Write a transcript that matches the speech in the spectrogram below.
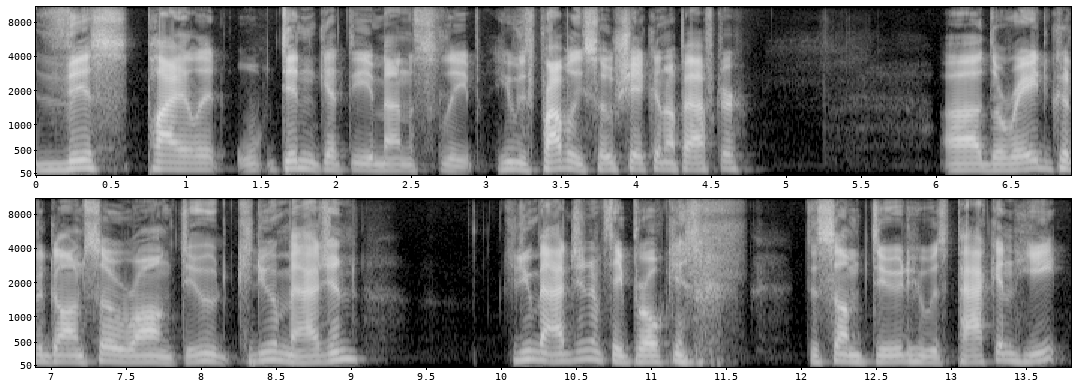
this pilot didn't get the amount of sleep. He was probably so shaken up after. Uh, the raid could have gone so wrong. Dude, can you imagine? Can you imagine if they broke in to some dude who was packing heat?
